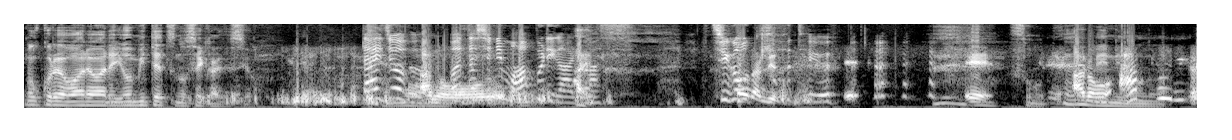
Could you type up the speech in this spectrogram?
もうこれは我々読み鉄の世界ですよ。大丈夫、あのー、私にもアプリがあります。はい違うなんですっていう。ええ、そうあのアプリが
